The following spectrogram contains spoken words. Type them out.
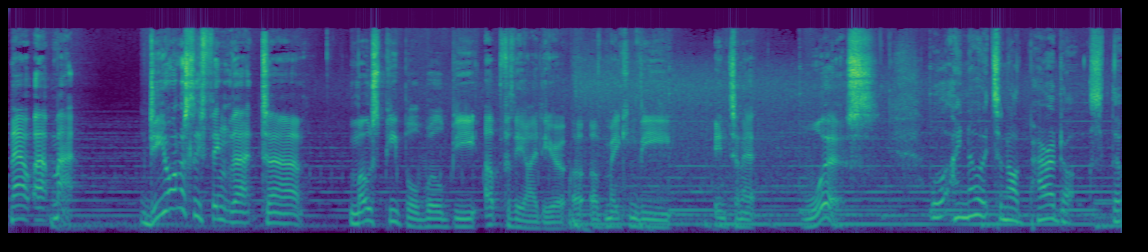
Now, uh, Matt, do you honestly think that uh, most people will be up for the idea of, of making the internet worse? Well, I know it's an odd paradox that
